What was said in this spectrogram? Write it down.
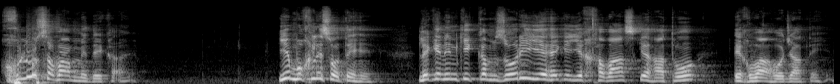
خلوص عوام میں دیکھا ہے۔ یہ مخلص ہوتے ہیں، لیکن ان کی کمزوری یہ ہے کہ یہ خواص کے ہاتھوں اغوا ہو جاتے ہیں۔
